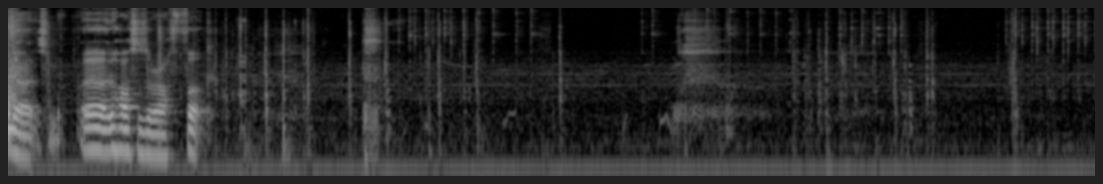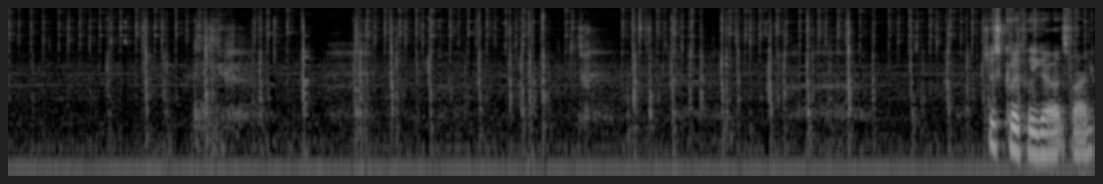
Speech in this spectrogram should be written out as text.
No, it's not. Uh, the horses are off. Fuck. Just quickly go, it's fine.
